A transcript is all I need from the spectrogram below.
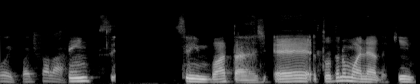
Oi, pode falar. Sim, sim, sim boa tarde. É, Estou dando uma olhada aqui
